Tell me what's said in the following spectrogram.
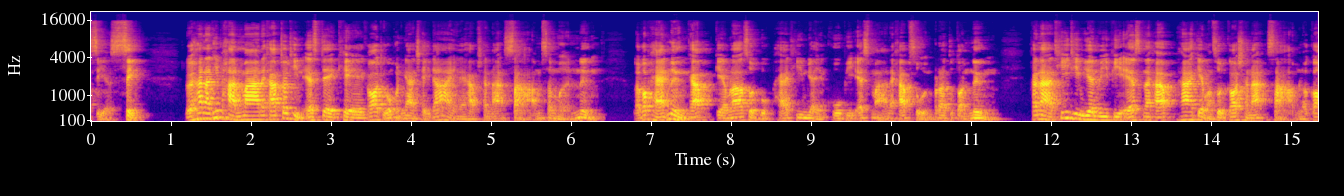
เสีย 10 โดย 5 นัดที่ผ่านมานะครับ เจ้าถิ่น SJK ก็ถือว่าผลงานใช้ได้นะครับ ชนะ 3 เสมอ 1 แล้วก็แพ้ 1 ครับ เกมล่าสุดบุกแพ้ทีมใหญ่อย่างคู PS มานะครับ0ประตูต่อ 1 ขณะที่ทีมเยือน VPS นะครับ 5 เกมหลังสุดก็ชนะ 3 แล้วก็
